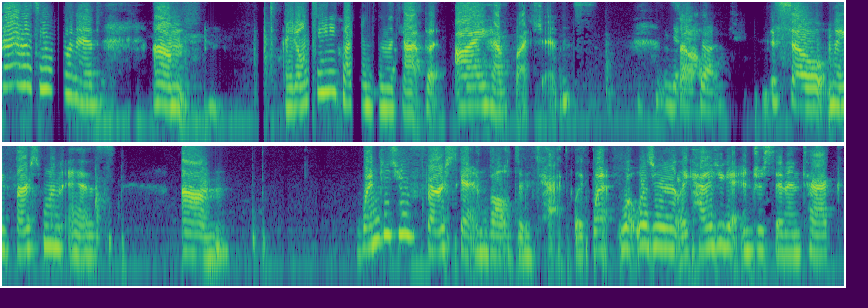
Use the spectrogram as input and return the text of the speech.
as you wanted. Um, I don't see any questions in the chat, but I have questions. Yeah, so, sure. so my first one is, um, when did you first get involved in tech? Like, what what was your like? How did you get interested in tech,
